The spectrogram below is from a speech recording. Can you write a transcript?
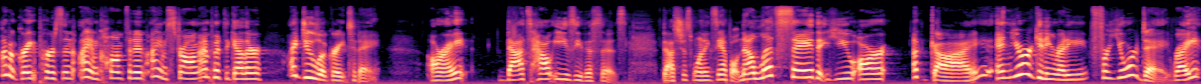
I'm a great person. I am confident. I am strong. I'm put together. I do look great today. All right? That's how easy this is. That's just one example. Now, let's say that you are a guy and you're getting ready for your day, right?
